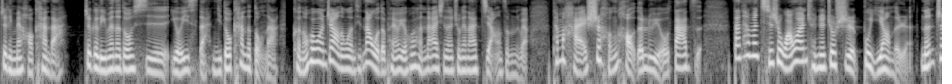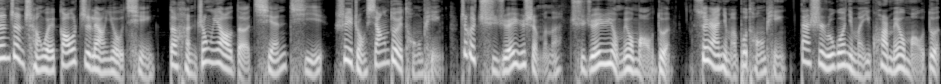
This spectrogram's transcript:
这里面好看的。这个里面的东西有意思的，你都看得懂的，可能会问这样的问题。那我的朋友也会很耐心的去跟他讲怎么怎么样。他们还是很好的旅游搭子，但他们其实完完全全就是不一样的人。能真正成为高质量友情的很重要的前提是一种相对同频。这个取决于什么呢？取决于有没有矛盾。虽然你们不同频，但是如果你们一块儿没有矛盾，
